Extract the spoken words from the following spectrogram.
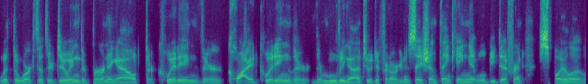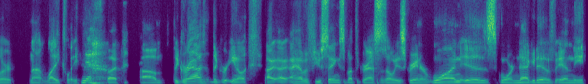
with the work that they're doing. They're burning out, they're quitting, they're quiet quitting, they're they're moving on to a different organization thinking it will be different. Spoiler alert, not likely. Yeah. But um, the grass, the you know, I, I have a few sayings about the grass is always greener. One is more negative, and the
